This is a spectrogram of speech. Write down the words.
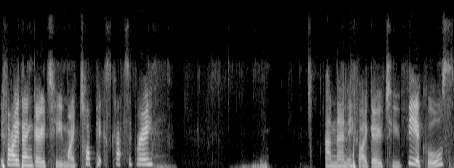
If I then go to my topics category, and then if I go to vehicles,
